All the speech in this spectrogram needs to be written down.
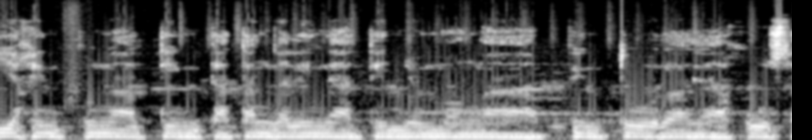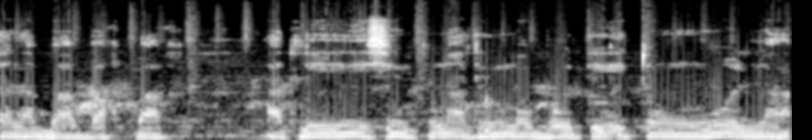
tiyakin po natin tatanggalin natin yung mga pintura na kusa na babakbak at linisin po natin mabuti itong wall ng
